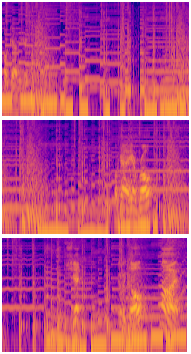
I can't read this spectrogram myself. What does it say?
Fuck out of here. Fuck out of here, bro. Shit. There we go. Alright.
